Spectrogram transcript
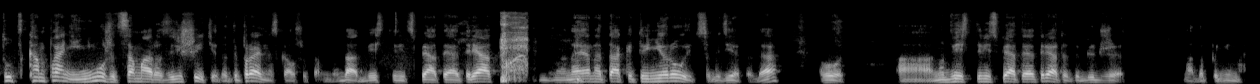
тут компания не может сама разрешить это. Ты правильно сказал, что там, ну, да, 235-й отряд, наверное, так и тренируется где-то, да? Вот. А, но 235-й отряд – это бюджет, надо понимать.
